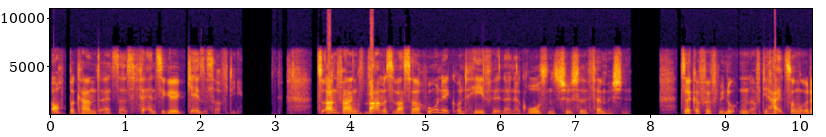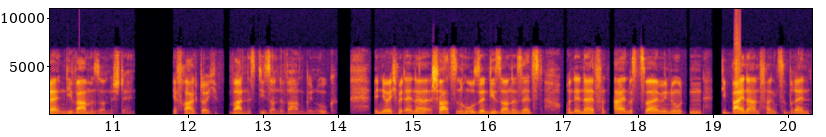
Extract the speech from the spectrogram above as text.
auch bekannt als das fancy Käsesoftie. Zu Anfang warmes Wasser, Honig und Hefe in einer großen Schüssel vermischen. Circa 5 Minuten auf die Heizung oder in die warme Sonne stellen. Ihr fragt euch, wann ist die Sonne warm genug? Wenn ihr euch mit einer schwarzen Hose in die Sonne setzt und innerhalb von ein bis zwei Minuten die Beine anfangen zu brennen,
